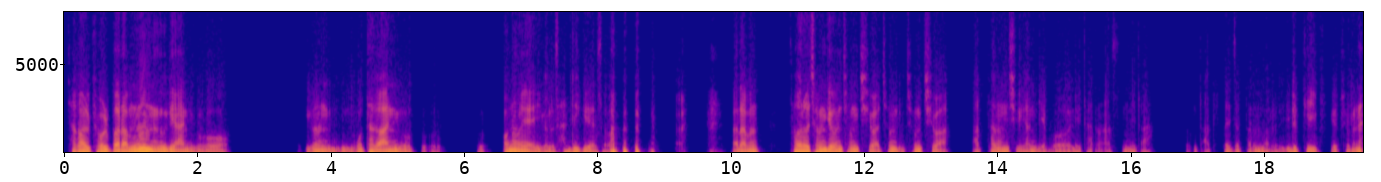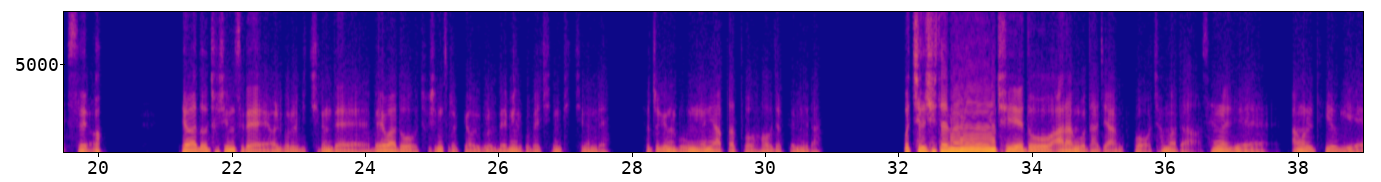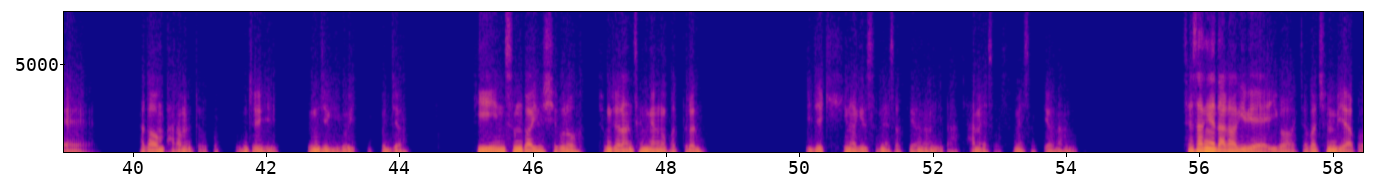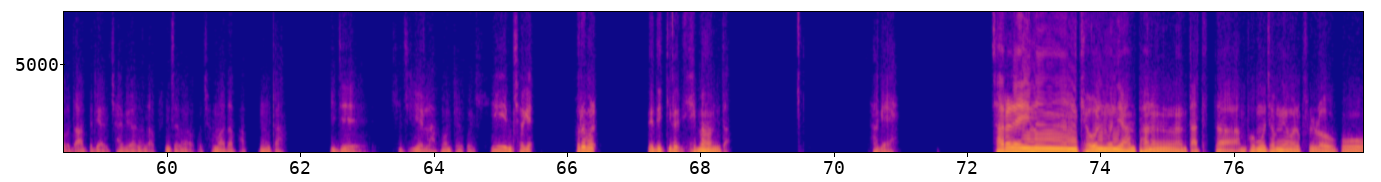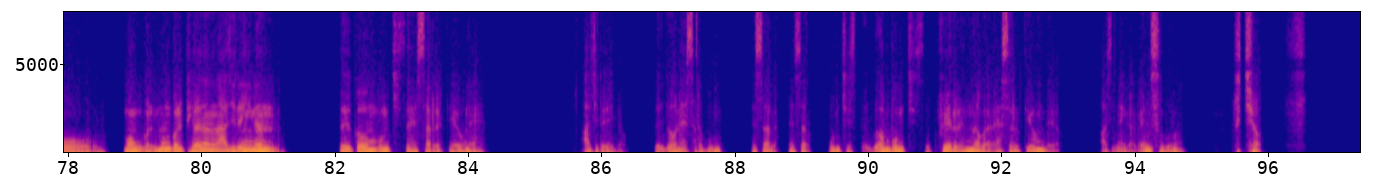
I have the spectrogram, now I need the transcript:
차가운 겨울바람은 을이 아니고 이거는 오타가 아니고 그, 그 언어에 이걸 살리기 위해서 바람은 서로 정겨운 정취와 정, 정취와 따뜻한 음식의 향기에 멀리 달아났습니다. 좀 따뜻해졌다는 말을 이렇게 이쁘게 표현했어요. 대화도 조심스레 얼굴을 비치는데 매화도 조심스럽게 얼굴을 내밀고 비치는 비치는데 저쪽에는 묵년이 앞다퉈 허우적됩니다. 꽃을 시샘하는 추위에도 아랑곳하지 않고 저마다 생을 위해 방울을 틔우기에 차가운 바람을 뚫고 움직이, 움직이고 있군요. 긴 숨과 휴식으로 충전한 생명의 벗들은 이제 기나긴 숨에서 깨어납니다. 잠에서 숨에서 깨어납니다. 세상에 나가기 위해 이거 저거 준비하고 나들이 할 차비하느라 분장하고 저마다 바쁩니다. 이제 기지개를 한번 펴고 힘차게 흐름을 내딛기를 희망합니다. 사계 내리는 겨울무늬 한파는 따뜻한 봄의 정령을 불러오고 몽골 몽골 피어나는 아지랭이는 뜨거운 몸짓의 햇살을 깨우네. 아지랭이가 뜨거운 햇살을 몸 햇살 햇살 몸짓 뜨거운 몸짓으로 구애를 했나봐요. 햇살을 깨운대요. 아지랭이가 왼수구만. 그렇죠.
